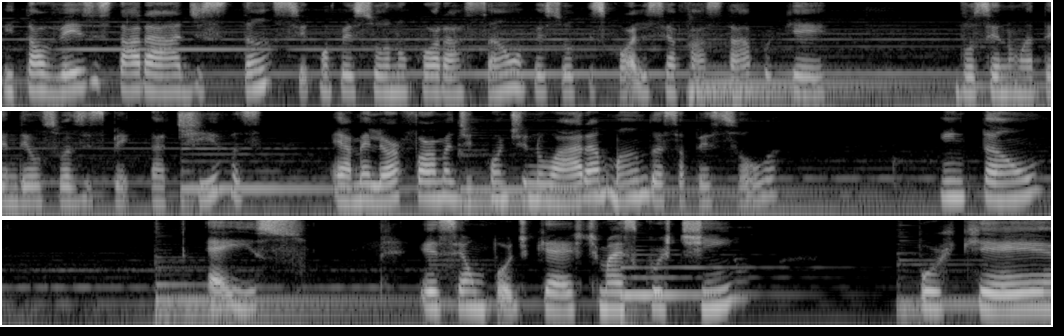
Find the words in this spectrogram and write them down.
E talvez estar à distância com a pessoa no coração, a pessoa que escolhe se afastar porque você não atendeu suas expectativas, é a melhor forma de continuar amando essa pessoa. Então, é isso. Esse é um podcast mais curtinho, porque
